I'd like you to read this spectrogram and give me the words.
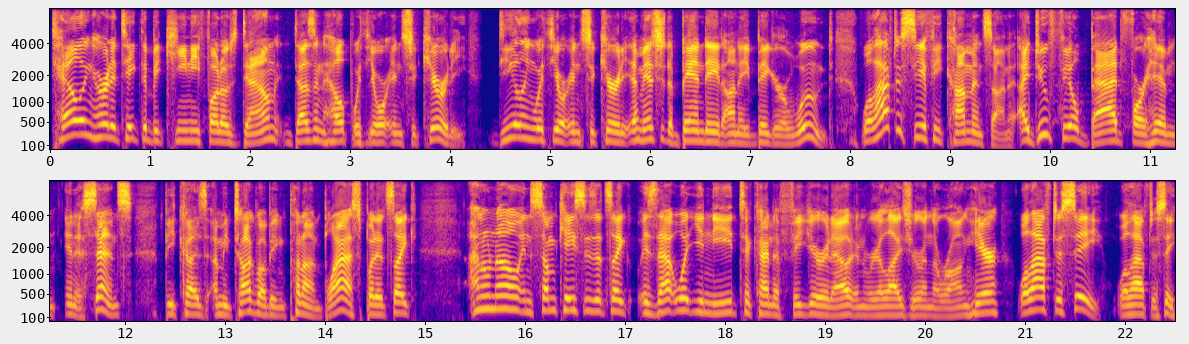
telling her to take the bikini photos down doesn't help with your insecurity dealing with your insecurity. I mean, it's just a band aid on a bigger wound. We'll have to see if he comments on it. I do feel bad for him in a sense because, I mean, talk about being put on blast, but it's like, I don't know. In some cases, it's like, is that what you need to kind of figure it out and realize you're in the wrong here? We'll have to see. We'll have to see.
